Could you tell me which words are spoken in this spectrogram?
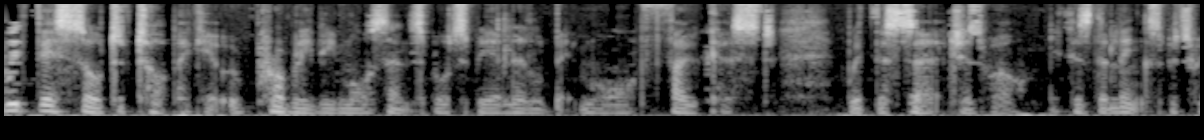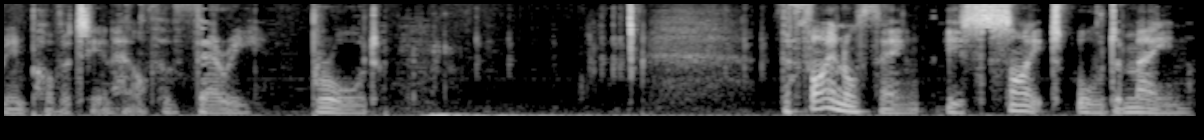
With this sort of topic it would probably be more sensible to be a little bit more focused with the search as well because the links between poverty and health are very broad. The final thing is site or domain.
